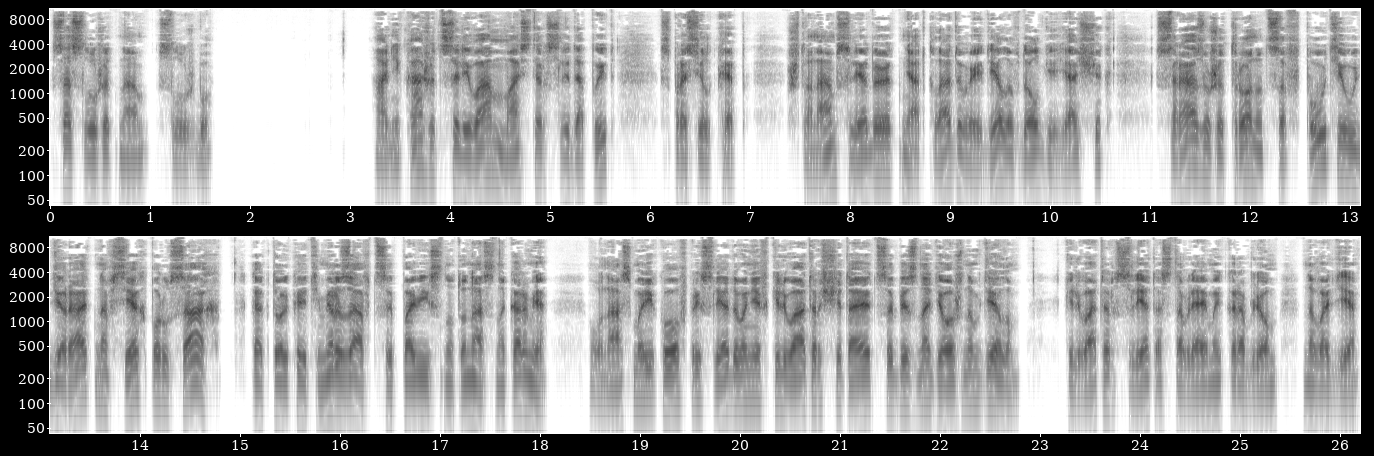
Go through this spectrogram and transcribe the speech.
сослужит нам службу. — А не кажется ли вам, мастер-следопыт, — спросил Кэп, — что нам следует, не откладывая дело в долгий ящик, сразу же тронуться в путь и удирать на всех парусах, как только эти мерзавцы повиснут у нас на корме? У нас, моряков, преследование в кильватор считается безнадежным делом кильватор — след, оставляемый кораблем на воде.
